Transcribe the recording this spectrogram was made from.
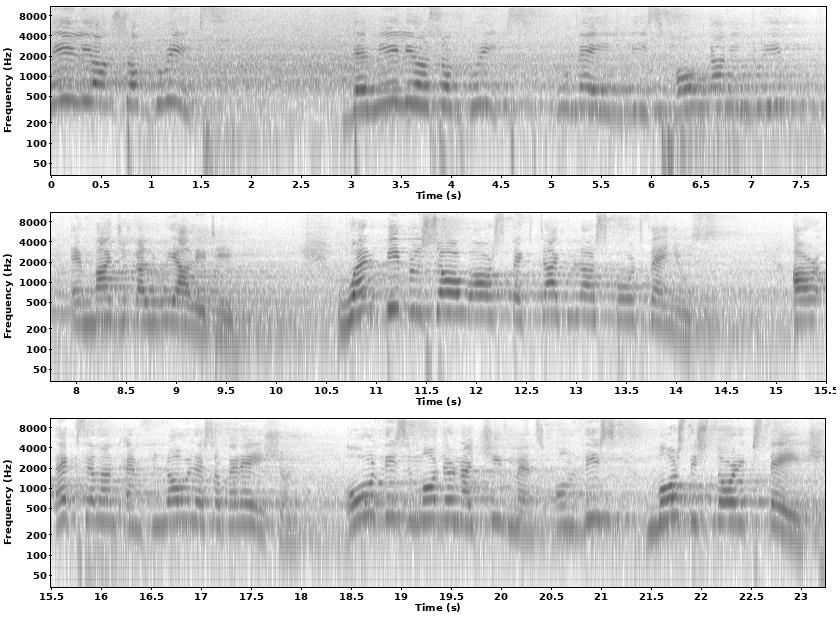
millions of Greeks, the millions of Greeks who made this homecoming dream a magical reality. When people saw our spectacular sport venues, our excellent and flawless operation, all these modern achievements on this most historic stage,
